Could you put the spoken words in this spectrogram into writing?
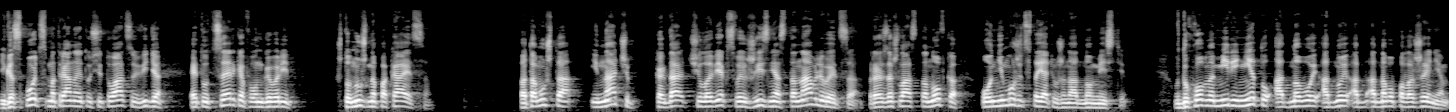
И Господь, смотря на эту ситуацию, видя эту церковь, Он говорит, что нужно покаяться. Потому что иначе, когда человек в своей жизни останавливается, произошла остановка, он не может стоять уже на одном месте. В духовном мире нету одного, одной, одного положения.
